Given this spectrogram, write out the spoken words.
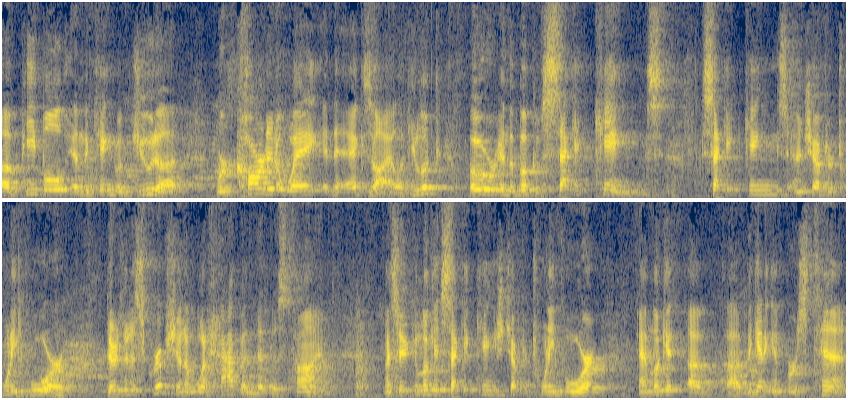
of people in the kingdom of Judah were carted away into exile. If you look over in the book of Second Kings, Second Kings and chapter 24, there's a description of what happened at this time. And so you can look at Second Kings chapter 24 and look at uh, uh, beginning in verse 10.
